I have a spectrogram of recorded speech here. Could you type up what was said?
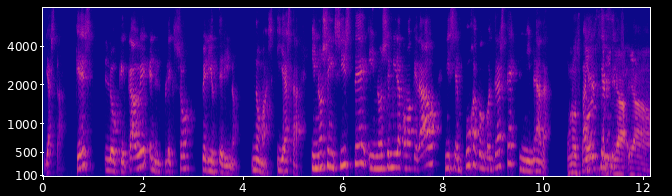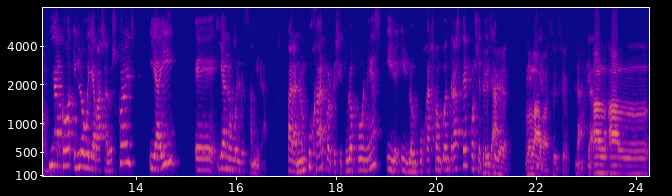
Ya está. Que es lo que cabe en el plexo periuterino, no más. Y ya está. Y no se insiste y no se mira cómo ha quedado, ni se empuja con contraste, ni nada. Unos coils y, ya, y luego ya vas a los coils y ahí eh, ya no vuelves a mirar para no empujar, porque si tú lo pones y, lo empujas con contraste, pues se te sí, lo lavas, sí, sí. al,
